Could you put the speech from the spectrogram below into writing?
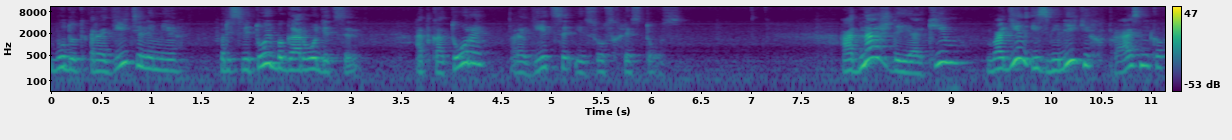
будут родителями Пресвятой Богородицы – от которой родится Иисус Христос. Однажды Иаким в один из великих праздников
